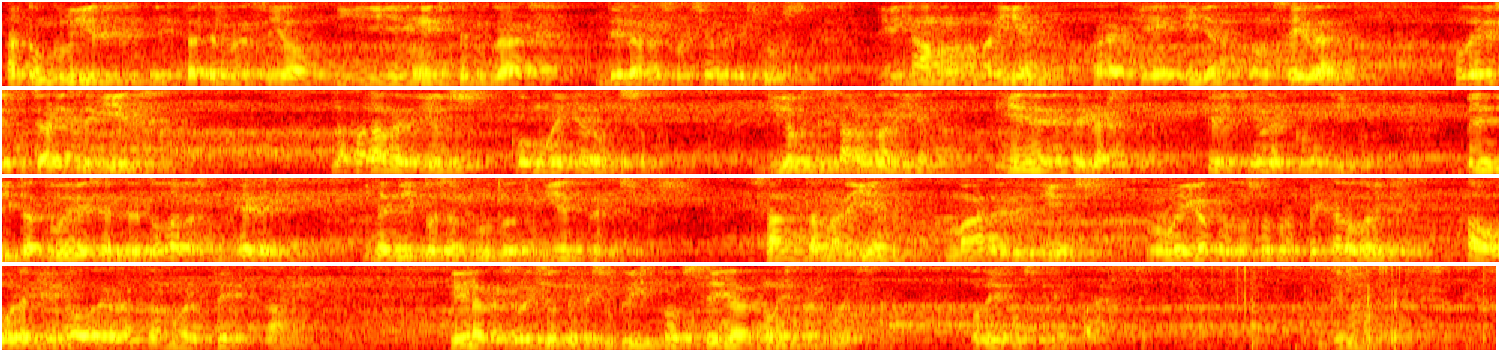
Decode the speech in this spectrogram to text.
Al concluir esta celebración y en este lugar de la resurrección de Jesús, dirijámonos a María para que ella nos conceda poder escuchar y seguir la palabra de Dios como ella lo hizo. Dios te salve María, llena eres de gracia, el Señor es contigo. Bendita tú eres entre todas las mujeres, y bendito es el fruto de tu vientre Jesús. Santa María, Madre de Dios, ruega por nosotros pecadores, ahora y en la hora de nuestra muerte. Amén. Que la resurrección de Jesucristo sea nuestra fuerza. Podemos ir en paz. Demos gracias a Dios.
